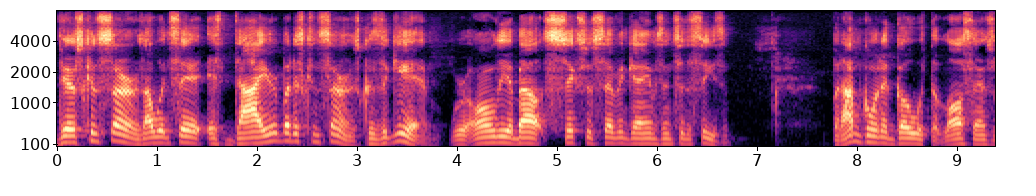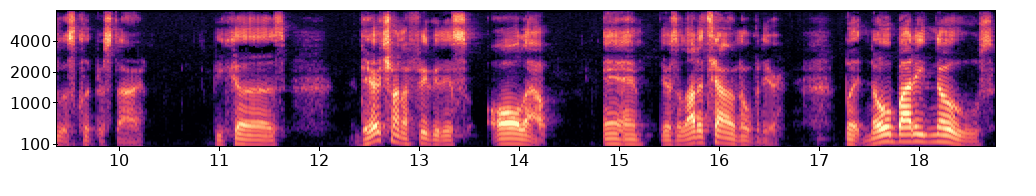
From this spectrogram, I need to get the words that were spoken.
there's concerns. I wouldn't say it's dire, but it's concerns because again, we're only about six or seven games into the season. But I'm going to go with the Los Angeles Clippers, Stein, because they're trying to figure this all out, and there's a lot of talent over there, but nobody knows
